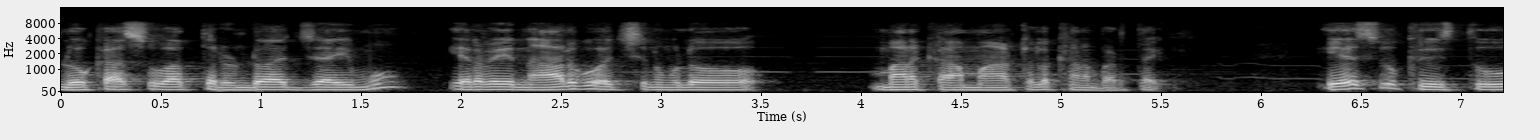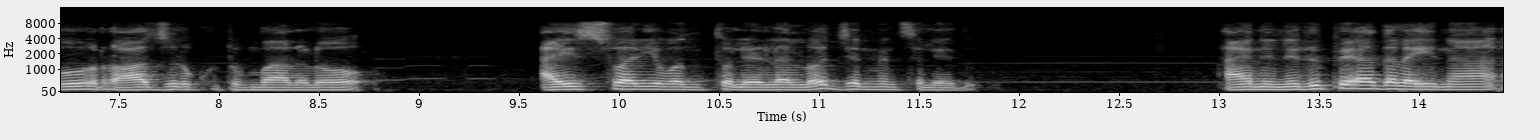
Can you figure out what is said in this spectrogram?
లోకాసు వార్త రెండో అధ్యాయము ఇరవై నాలుగో వచ్చినములో మనకు ఆ మాటలు కనబడతాయి. యేసుక్రీస్తు రాజుల కుటుంబాలలో ఐశ్వర్యవంతులేళ్ళలో జన్మించలేదు. ఆయన నిరుపేదలైన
